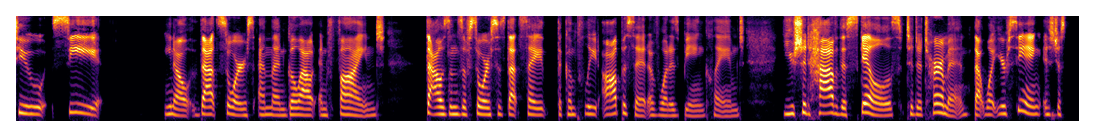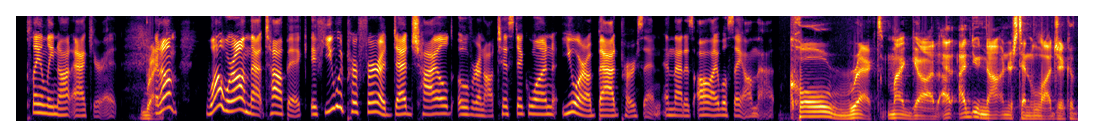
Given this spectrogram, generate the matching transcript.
to see, you know, that source and then go out and find thousands of sources that say the complete opposite of what is being claimed, you should have the skills to determine that what you're seeing is just plainly not accurate. Right. And um, while we're on that topic, if you would prefer a dead child over an autistic one, you are a bad person. And that is all I will say on that. Correct. My God, I, I do not understand the logic of,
